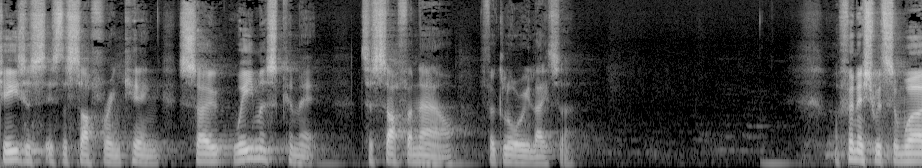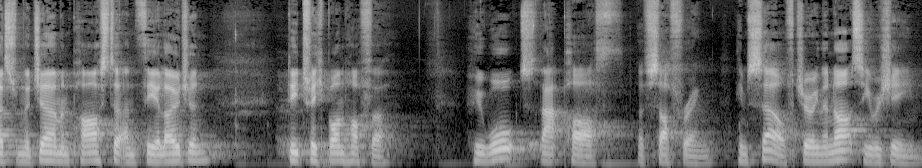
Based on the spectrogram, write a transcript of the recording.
Jesus is the suffering King, so we must commit to suffer now for glory later. I'll finish with some words from the German pastor and theologian Dietrich Bonhoeffer, who walked that path of suffering himself during the Nazi regime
